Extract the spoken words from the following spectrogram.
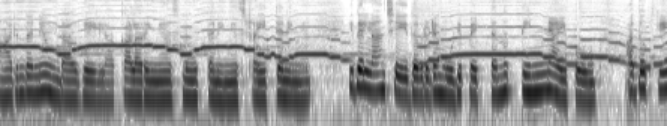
ആരും തന്നെ ഉണ്ടാവുകയില്ല. കളറിങ് സ്മൂത്തനിങ് സ്ട്രൈറ്റനിങ് ഇതെല്ലാം ചെയ്തവരുടെ മുടി പെട്ടെന്ന് തിന്നായി പോകും. അതൊക്കെ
